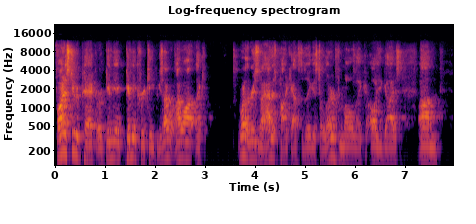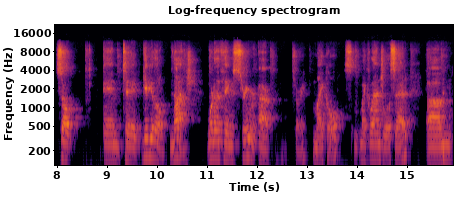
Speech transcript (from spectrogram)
Find a stupid pick or give me a give me a critique because I, I want like one of the reasons I had this podcast is like is to learn from all like all you guys. Um, so and to give you a little nudge, one of the things streamer uh, sorry Michael Michelangelo said um,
